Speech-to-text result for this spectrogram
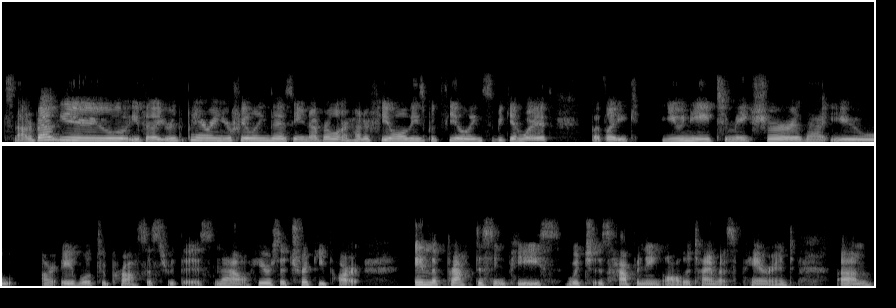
it's not about you, even though you're the parent, you're feeling this, and you never learn how to feel all these big feelings to begin with. But, like, you need to make sure that you are able to process through this. Now, here's the tricky part. In the practicing piece, which is happening all the time as a parent, um,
